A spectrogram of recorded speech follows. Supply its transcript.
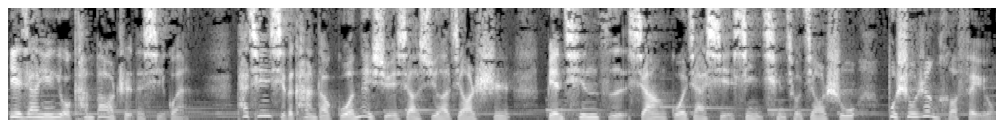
叶嘉莹有看报纸的习惯。他惊喜的看到国内学校需要教师，便亲自向国家写信请求教书，不收任何费用。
